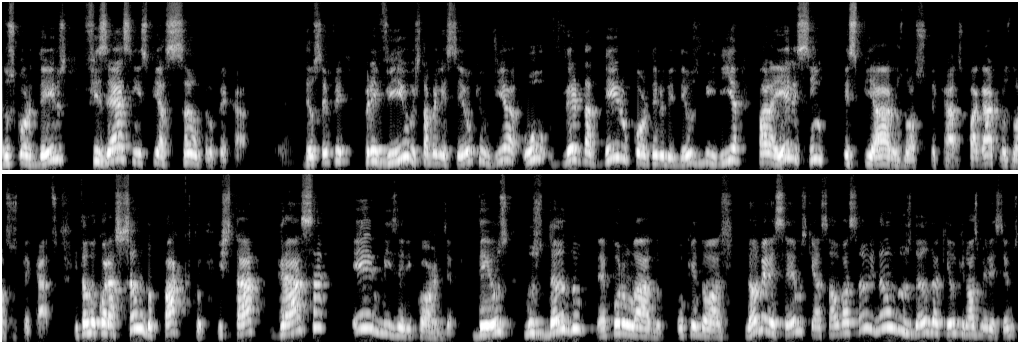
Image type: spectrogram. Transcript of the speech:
dos cordeiros fizessem expiação pelo pecado. Deus sempre previu, estabeleceu que um dia o verdadeiro Cordeiro de Deus viria para ele sim expiar os nossos pecados, pagar pelos nossos pecados. Então, no coração do pacto está graça e misericórdia. Deus nos dando, né, por um lado, o que nós não merecemos, que é a salvação, e não nos dando aquilo que nós merecemos,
